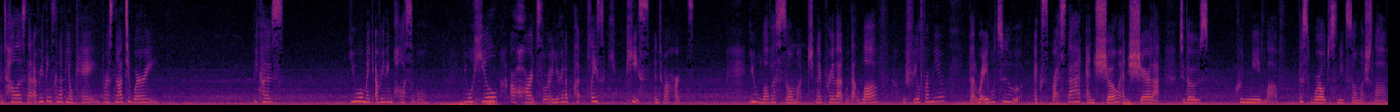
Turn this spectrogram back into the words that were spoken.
and tell us that everything's gonna be okay, for us not to worry. Because you will make everything possible. You will heal our hearts, Lord, and you're gonna put place peace into our hearts. You love us so much, and I pray that with that love we feel from you, that we're able to express that and show and share that to those who need love. This world just needs so much love.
